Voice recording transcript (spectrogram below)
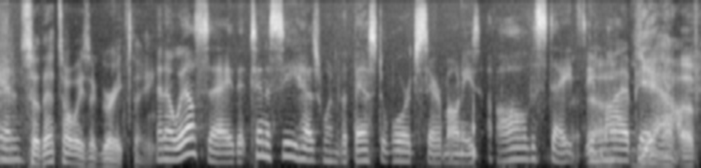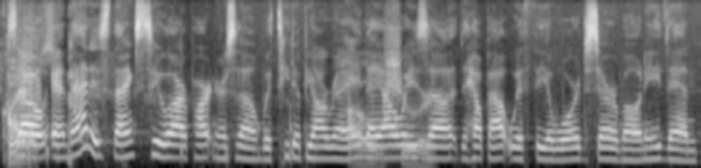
And- so that's always a great thing. And I will say that Tennessee has one of the best award ceremonies of all the states, in my opinion. yeah, Of course. So, and that is thanks to our partners uh, with TWRA. Oh, they always sure. uh, help out with the award ceremony. Then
